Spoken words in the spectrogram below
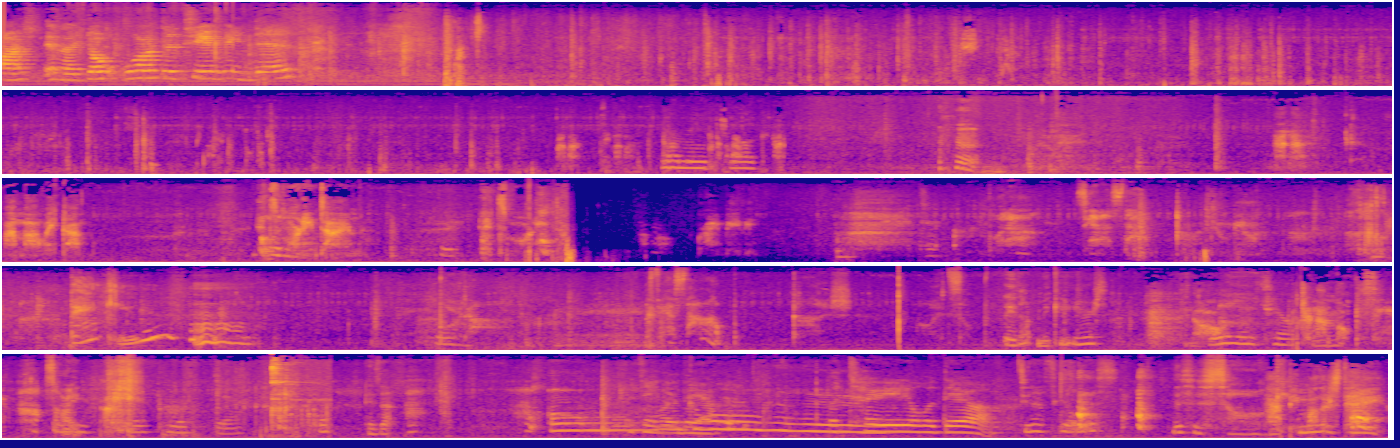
Watch, And I don't want the TV disc. Mommy, plug. Nana, It's morning time. It's morning time. Crying baby. Sienna, stop. Thank you. Mm. Sienna, stop. Gosh. Oh, it's so. Is that Mickey ears? No, too. but you're not focusing. Sorry. I put there. Is that? Oh Potato my there. god. Potato there. Do you not see all this? This is so. Happy Mother's oh, Day.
